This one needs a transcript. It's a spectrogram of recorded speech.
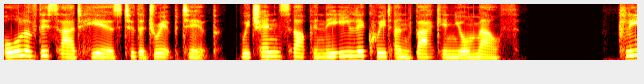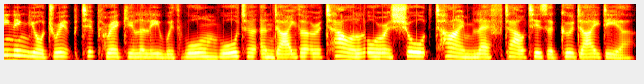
all of this adheres to the drip tip, which ends up in the e-liquid and back in your mouth. Cleaning your drip tip regularly with warm water and either a towel or a short time left out is a good idea.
